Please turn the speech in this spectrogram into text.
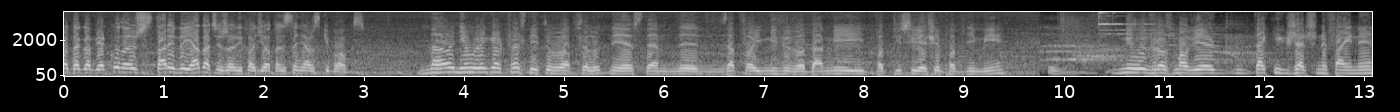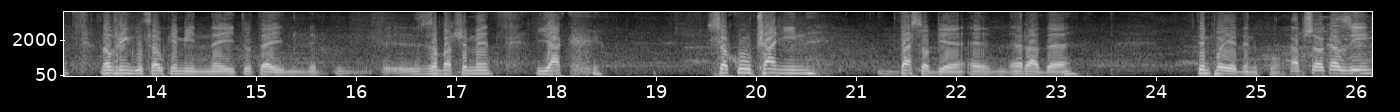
młodego wieku, no już stary wyjadacz, jeżeli chodzi o ten seniorski boks. No nie ulega kwestii, tu absolutnie jestem y, za Twoimi wywodami i podpisuję się pod nimi. Miły w rozmowie, taki grzeczny, fajny, no w ringu całkiem inny i tutaj y, zobaczymy jak Sokółczanin da sobie y, radę tym pojedynku. A przy okazji,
